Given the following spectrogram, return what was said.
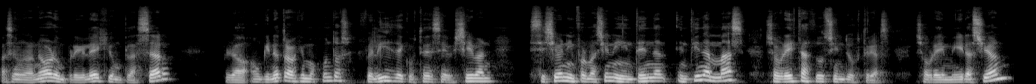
va a ser un honor, un privilegio, un placer, pero aunque no trabajemos juntos, feliz de que ustedes se llevan, se lleven información y entiendan, entiendan más sobre estas dos industrias, sobre inmigración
